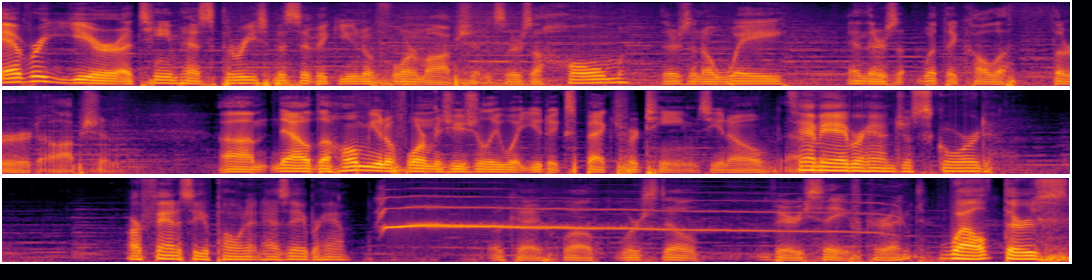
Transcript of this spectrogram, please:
every year, a team has three specific uniform options. There's a home, there's an away, and there's what they call a third option. Um, now, the home uniform is usually what you'd expect for teams. You know, uh, Abraham just scored. Our fantasy opponent has Abraham. okay, well, we're still very safe, correct? Well, there's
